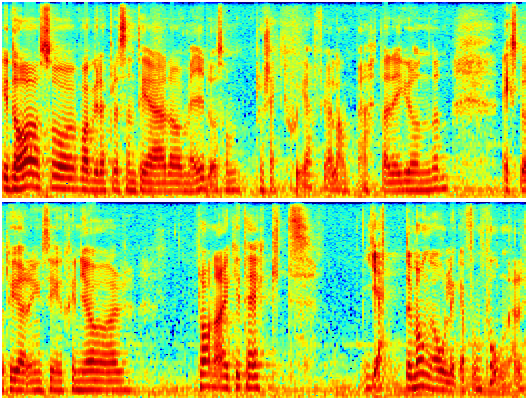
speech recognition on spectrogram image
idag så var vi representerade av mig då som projektchef, jag är lantmätare i grunden, exploateringsingenjör, planarkitekt, jättemånga olika funktioner.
